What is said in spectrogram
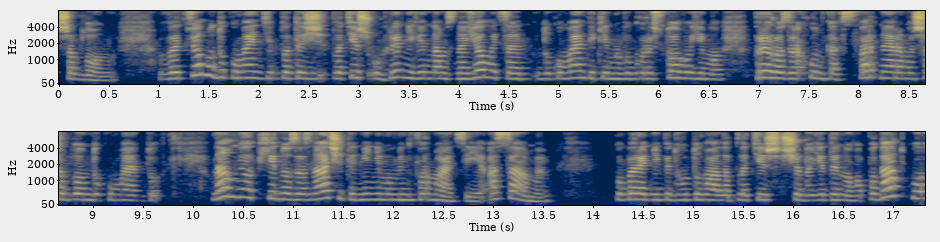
шаблону. В цьому документі платеж, платіж у гривні він нам знайомий. Це документ, який ми використовуємо при розрахунках з партнерами шаблон документу. Нам необхідно зазначити мінімум інформації, а саме. Попередньо підготувала платіж щодо єдиного податку.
